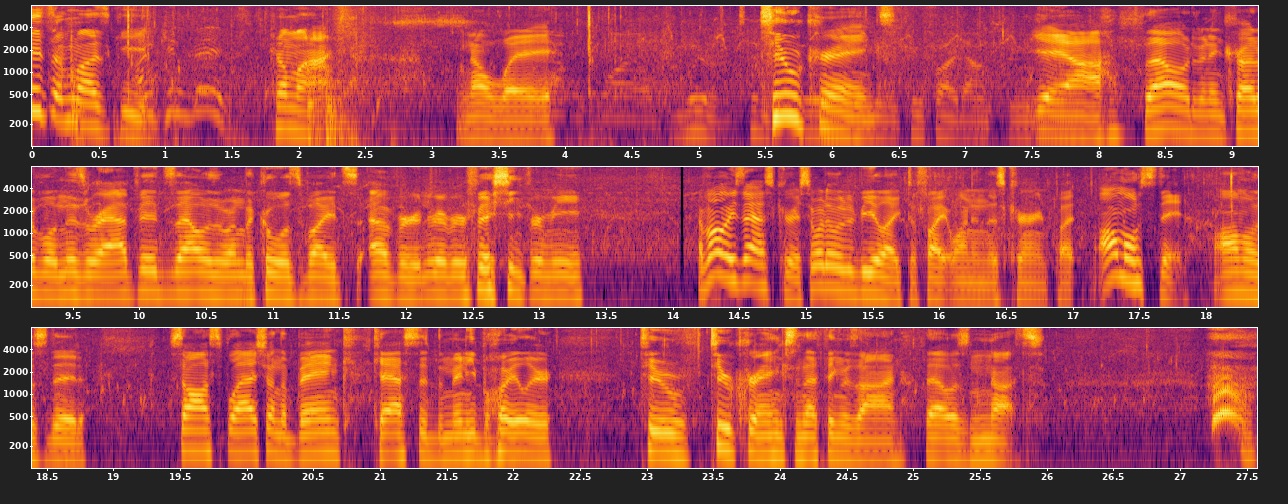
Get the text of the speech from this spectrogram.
is a muskie. I'm convinced. Come on. No way. We Two cranks. Too far downstream. Yeah, that would have been incredible in this rapids. That was one of the coolest bites ever in river fishing for me. I've always asked Chris what it would be like to fight one in this current, but almost did. Almost did. Saw a splash on the bank, casted the mini boiler, two two cranks, and that thing was on. That was nuts. that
